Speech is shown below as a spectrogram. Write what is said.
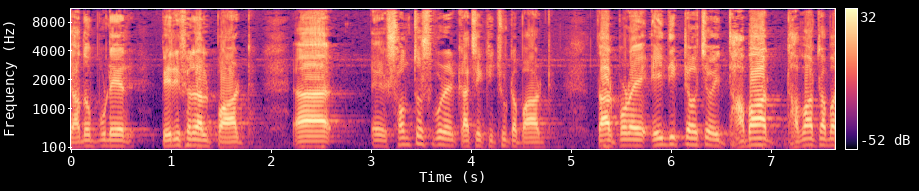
যাদবপুরের পেরিফেরাল পার্ট সন্তোষপুরের কাছে কিছুটা পার্ট তারপরে এই দিকটা হচ্ছে ওই ধাবা ধাবা টাবা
